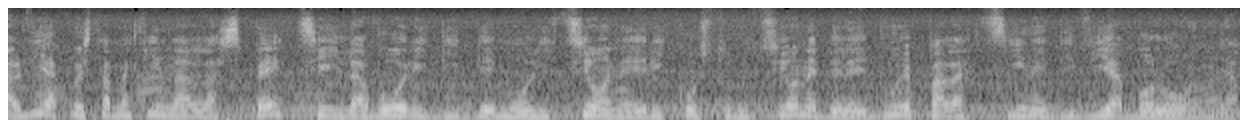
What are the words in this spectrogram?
Al via questa mattina alla Spezia i lavori di demolizione e ricostruzione delle due palazzine di via Bologna,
